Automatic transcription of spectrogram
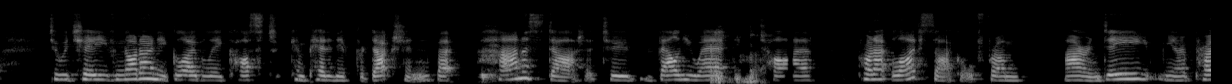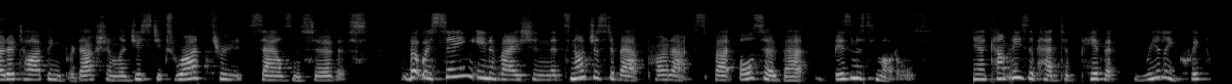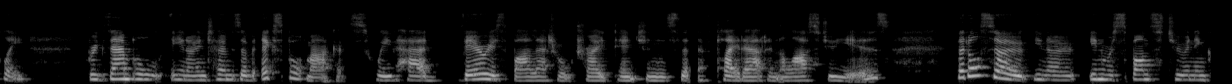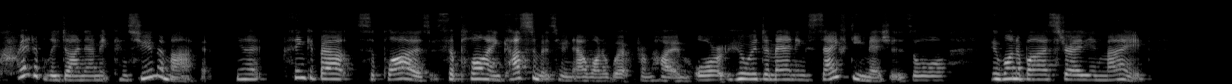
to achieve not only globally cost competitive production, but harness data to value add the entire product life cycle from R&D, you know, prototyping, production, logistics, right through sales and service. But we're seeing innovation that's not just about products, but also about business models you know, companies have had to pivot really quickly. For example, you know, in terms of export markets, we've had various bilateral trade tensions that have played out in the last two years, but also, you know, in response to an incredibly dynamic consumer market. You know, think about suppliers supplying customers who now want to work from home or who are demanding safety measures or who want to buy Australian made.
